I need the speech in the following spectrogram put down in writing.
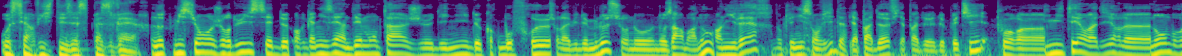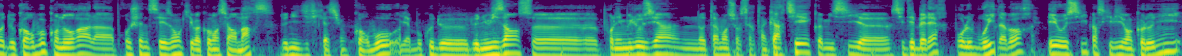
au service des espaces verts. Notre mission aujourd'hui, c'est d'organiser un démontage des nids de corbeaux freux sur la ville de Mulhouse, sur nos, arbres à nous, en hiver. Donc les nids sont vides, il n'y a pas d'œufs, il n'y a pas de, petits, pour euh, limiter, on va dire, le nombre de corbeaux qu'on aura à la prochaine saison qui va commencer en mars, de nidification. Corbeaux, il y a beaucoup de, de nuisances euh, pour les Mulhousiens, notamment sur certains quartiers, comme ici ici euh, cité Bel Air pour le bruit d'abord et aussi parce qu'ils vivent en colonie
